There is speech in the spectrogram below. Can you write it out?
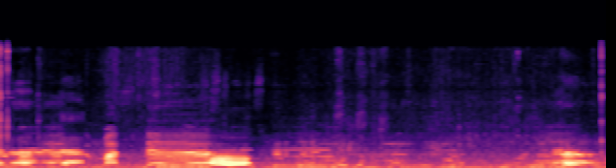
るって。待ってあ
